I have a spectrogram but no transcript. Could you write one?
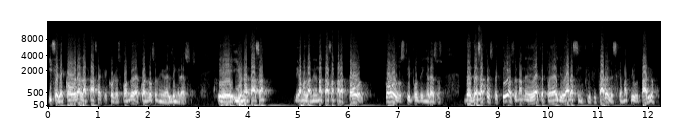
y se le cobra la tasa que corresponde de acuerdo a su nivel de ingresos. Eh, y una tasa digamos, la misma tasa para todo, todos los tipos de ingresos. Desde esa perspectiva es una medida que puede ayudar a simplificar el esquema tributario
